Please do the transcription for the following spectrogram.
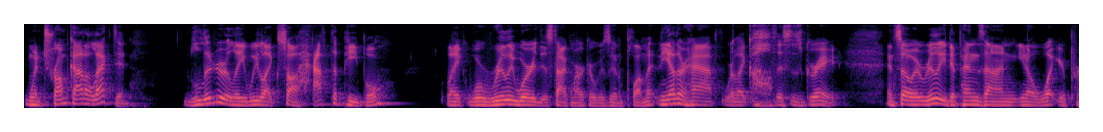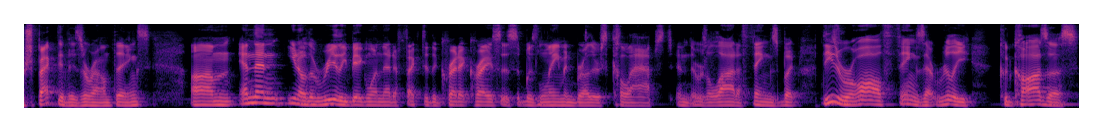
when Trump got elected. Literally, we like saw half the people like we're really worried the stock market was going to plummet. And the other half we're like oh this is great. And so it really depends on you know what your perspective is around things. Um, and then you know the really big one that affected the credit crisis was lehman brothers collapsed and there was a lot of things. But these were all things that really could cause us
